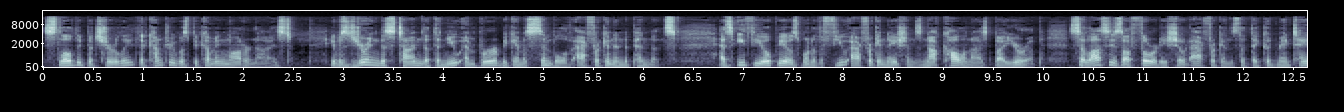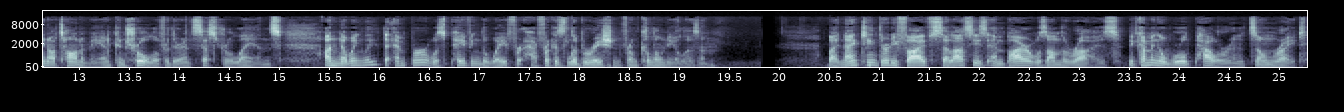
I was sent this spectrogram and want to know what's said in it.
Slowly but surely, the country was becoming modernized. It was during this time that the new emperor became a symbol of African independence. As Ethiopia was one of the few African nations not colonized by Europe, Selassie's authority showed Africans that they could maintain autonomy and control over their ancestral lands. Unknowingly, the emperor was paving the way for Africa's liberation from colonialism. By 1935, Selassie's empire was on the rise, becoming a world power in its own right.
